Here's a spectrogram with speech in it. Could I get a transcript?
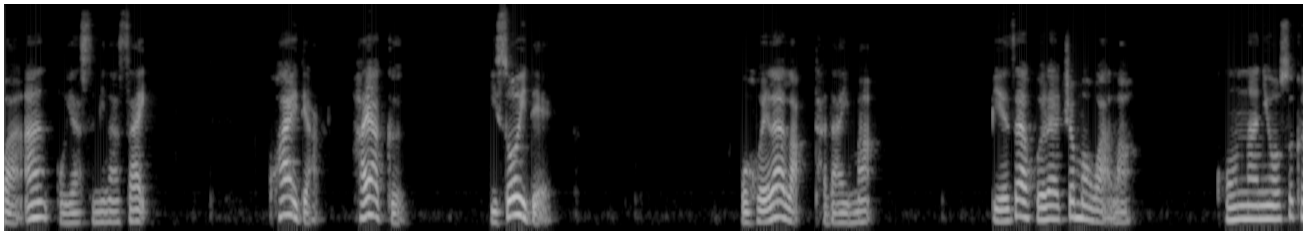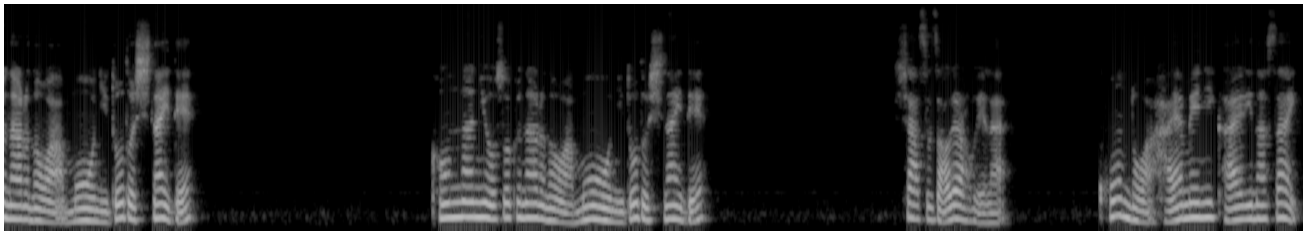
晚安、おやすみなさい。快点、早く。急いで。我回来了，ただいま。别再回来这么晚了。こんなに遅くなるのはもう二度としないで。こんなに遅くなるのはもう二度としないで。下次早点回来。今度は早めに帰りなさい。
